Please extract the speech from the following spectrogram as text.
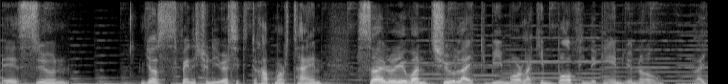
uh, soon. Just finish university to have more time. So I really want to like be more like involved in the game, you know, like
